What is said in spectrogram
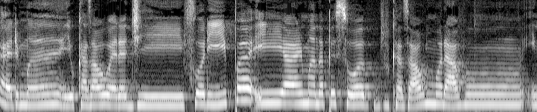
a irmã e o casal era de Floripa e a irmã da pessoa do casal moravam em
